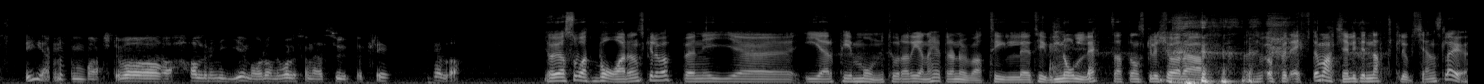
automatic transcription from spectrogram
sten match. Det var halv nio imorgon. Det var liksom sån här superfredag. Ja, jag såg att baren skulle vara öppen i eh, ERP Monitor Arena heter det nu va? Till eh, typ 01. Så att de skulle köra alltså, öppet efter matchen. Lite nattklubbskänsla ju.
